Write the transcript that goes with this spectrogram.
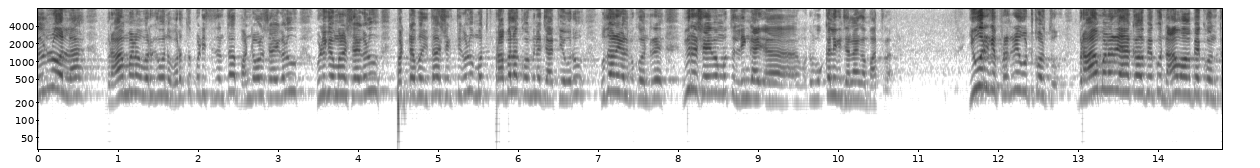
ಎಲ್ಲರೂ ಅಲ್ಲ, ಬ್ರಾಹ್ಮಣ ವರ್ಗವನ್ನು ಹೊರತುಪಡಿಸಿದಂಥ ಬಂಡವಾಳಶಾಹಿಗಳು ಉಳಿಗಮನಶಾಹಿಗಳು ಪಟ್ಟಭದ್ರ ಹಿತಾಶಕ್ತಿಗಳು ಮತ್ತು ಪ್ರಬಲ ಕೋಮಿನ ಜಾತಿಯವರು. ಉದಾಹರಣೆ ಹೇಳಬೇಕು ಅಂದರೆ, ವೀರಶೈವ ಮತ್ತು ಲಿಂಗಾಯ ಒಕ್ಕಲಿಗ ಜನಾಂಗ ಮಾತ್ರ. ಇವರಿಗೆ ಪ್ರಜ್ಞೆ ಉಟ್ಕೊಳ್ತು. ಬ್ರಾಹ್ಮಣರೇ ಯಾಕಾಗಬೇಕು ನಾವು ಆಗಬೇಕು ಅಂತ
